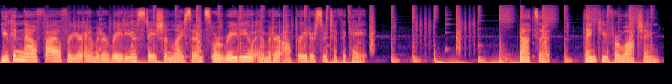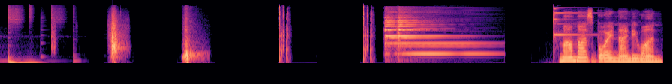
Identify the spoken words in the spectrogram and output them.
You can now file for your amateur radio station license or radio amateur operator certificate. That's it. Thank you for watching. Mama's Boy 91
